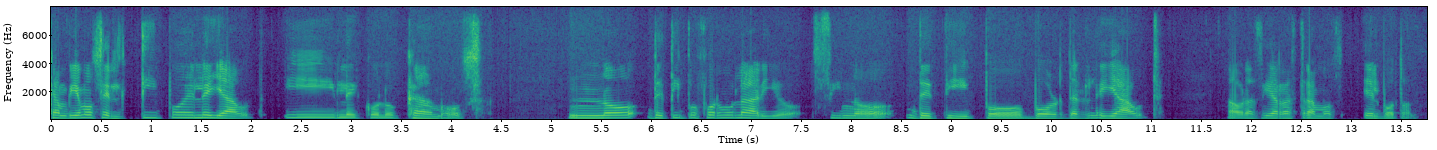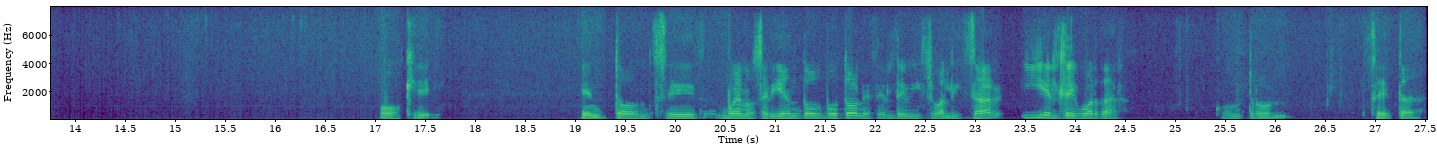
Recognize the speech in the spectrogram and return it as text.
Cambiemos el tipo de layout y le colocamos no de tipo formulario, sino de tipo border layout. Ahora sí arrastramos el botón. Ok. Entonces, bueno, serían dos botones, el de visualizar y el de guardar. Control Z.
